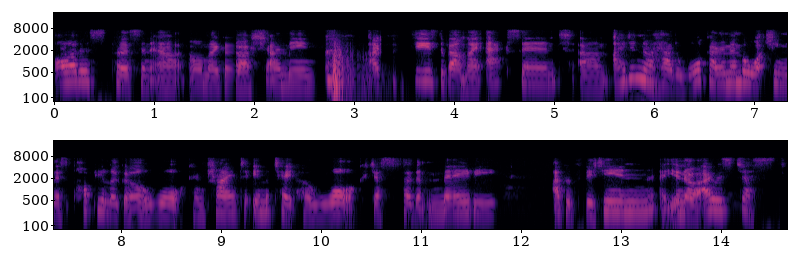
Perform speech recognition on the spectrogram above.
oddest person out. Oh my gosh. I mean, I teased about my accent. Um, I didn't know how to walk. I remember watching this popular girl walk and trying to imitate her walk just so that maybe I could fit in. You know, I was just,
